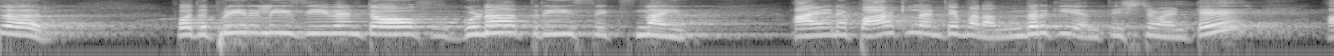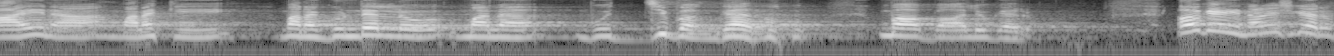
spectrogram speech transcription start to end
sir for the pre-release event of Guna three six nine ఆయన పాటలు అంటే మనందరికీ ఎంత ఇష్టం అంటే ఆయన మనకి మన గుండెల్లో మన బుజ్జి బంగారం మా బాలు గారు ఓకే నరేష్ గారు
